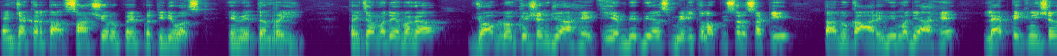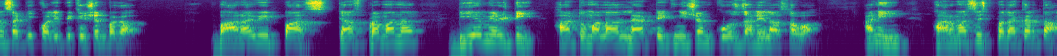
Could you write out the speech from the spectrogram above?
यांच्याकरता सहाशे रुपये प्रति दिवस हे वेतन राहील. त्याच्यामध्ये बघा जॉब लोकेशन जे आहे ती एमबीबीएस मेडिकल ऑफिसरसाठी तालुका आर्वी मध्ये आहे. लॅब टेक्निशियनसाठी क्वालिफिकेशन बघा. बारावी पास त्याचप्रमाणे डीएमएलटी हा तुम्हाला लॅब टेक्निशियन कोर्स झालेला असावा. आणि फार्मासिस्ट पदाकरता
